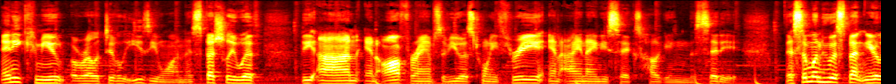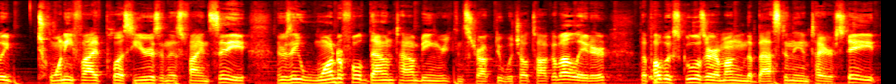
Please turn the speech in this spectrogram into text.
any commute a relatively easy one, especially with the on and off ramps of US 23 and I 96 hugging the city. As someone who has spent nearly 25 plus years in this fine city, there's a wonderful downtown being reconstructed, which I'll talk about later. The public schools are among the best in the entire state,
